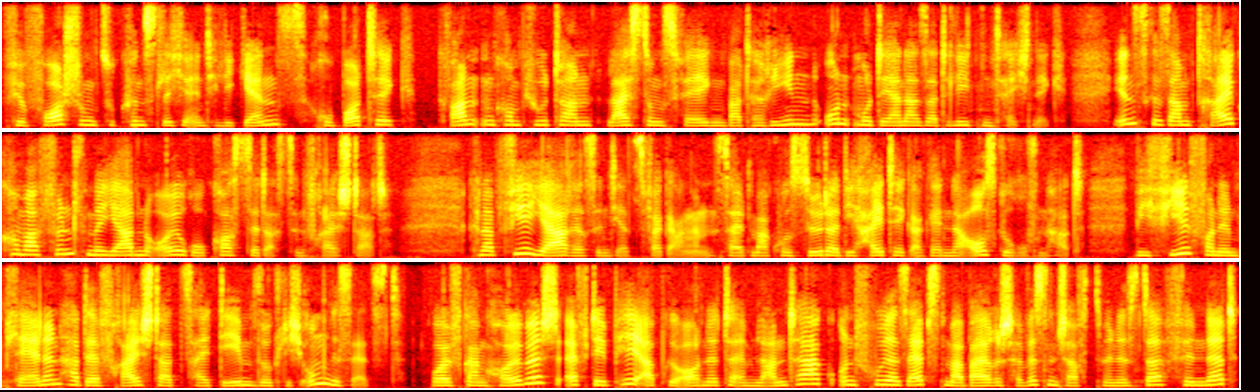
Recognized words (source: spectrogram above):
Für Forschung zu künstlicher Intelligenz, Robotik, Quantencomputern, leistungsfähigen Batterien und moderner Satellitentechnik. Insgesamt 3,5 Milliarden Euro kostet das den Freistaat. Knapp vier Jahre sind jetzt vergangen, seit Markus Söder die Hightech-Agenda ausgerufen hat. Wie viel von den Plänen hat der Freistaat seitdem wirklich umgesetzt? Wolfgang Heubisch, FDP-Abgeordneter im Landtag und früher selbst mal bayerischer Wissenschaftsminister, findet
